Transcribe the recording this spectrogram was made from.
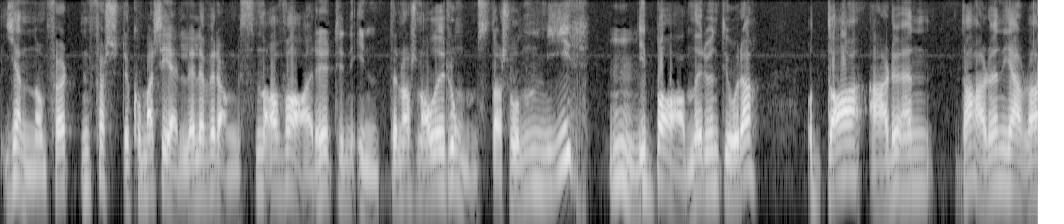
gjennomført den første kommersielle leveransen av varer til den internasjonale romstasjonen Mir i bane rundt jorda. Og da er du en da er du en jævla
